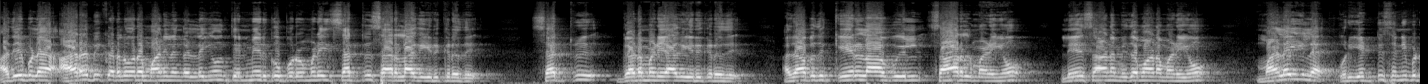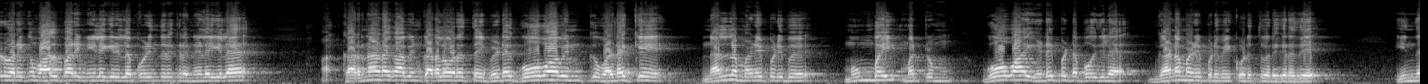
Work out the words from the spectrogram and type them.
அதே போல் அரபிக் கடலோர மாநிலங்களிலையும் தென்மேற்கு பருவமழை சற்று சாரலாக இருக்கிறது. சற்று கனமழையாக இருக்கிறது. அதாவது கேரளாவில் சாரல் மழையும் லேசான மிதமான மழையும் மழையில் ஒரு எட்டு சென்டிமீட்டர் வரைக்கும் வால்பாறை நீலகிரியில் பொழிந்திருக்கிற நிலையில் கர்நாடகாவின் கடலோரத்தை விட கோவாவிற்கு வடக்கே நல்ல மழைப்பிடிவு மும்பை மற்றும் கோவா இடைப்பட்ட பகுதியில் கனமழைப்பிடிவை கொடுத்து வருகிறது. இந்த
